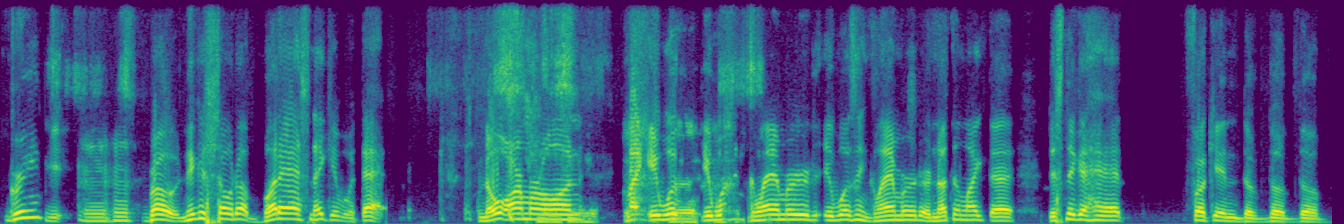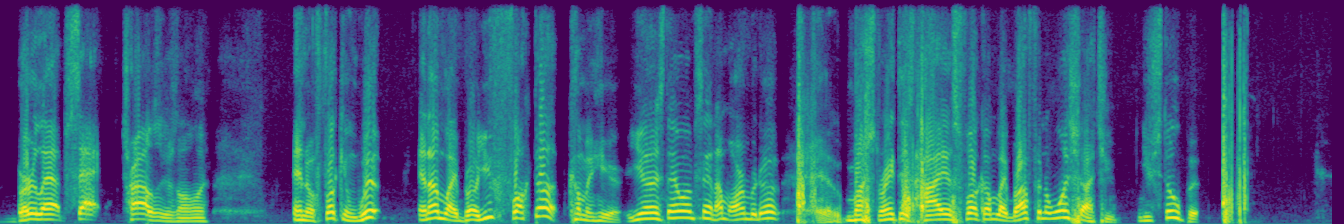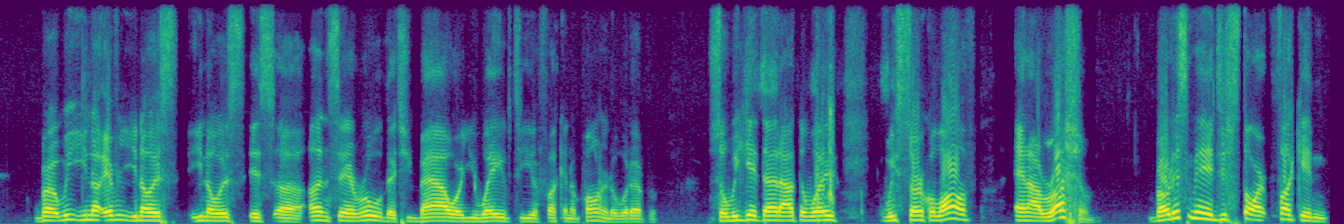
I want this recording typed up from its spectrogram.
Green? Yeah. Mm-hmm. bro, niggas showed up butt ass naked with that. No armor on. Like it was it wasn't glamored, it wasn't glamored or nothing like that. This nigga had fucking the the the burlap sack trousers on and a fucking whip And I'm like, bro, you fucked up coming here. You understand what I'm saying? I'm armored up. My strength is high as fuck. I'm like, bro, I'm finna one shot you. You stupid. Bro, we you know every you know it's you know it's it's uh unsaid rule that you bow or you wave to your fucking opponent or whatever. So we get that out the way. We circle off and I rush him. Bro, this man just start fucking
